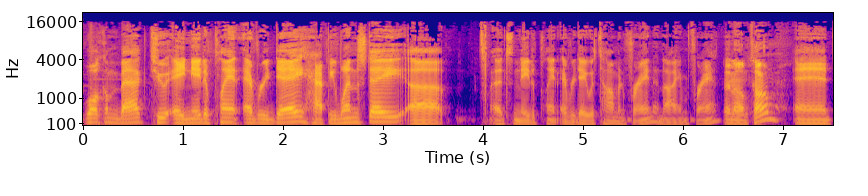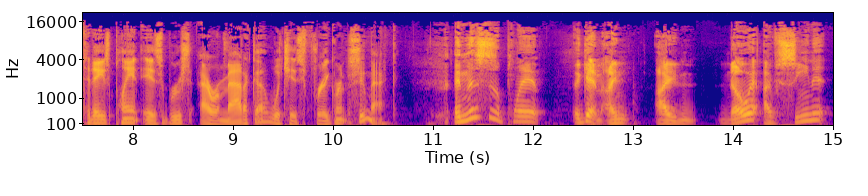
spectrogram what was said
Welcome back to a native plant every day. Happy Wednesday. Uh, it's native plant every day with Tom and Fran, and I am Fran. and I'm Tom. And today's plant is Rhus aromatica, which is fragrant sumac. And this is a plant again. I I know it. I've seen it.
